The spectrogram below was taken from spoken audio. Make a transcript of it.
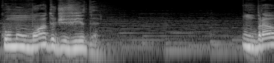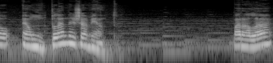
como um modo de vida. Umbral é um planejamento. Para lá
